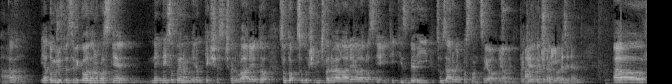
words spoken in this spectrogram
A... Já to můžu specifikovat, ono vlastně ne, nejsou to jenom, jenom těch šest členů vlády, je to, jsou, to, jsou to všichni členové vlády, ale vlastně i ti, ti zbylí jsou zároveň poslanci. Jo. Jo, takže, A proč tam není prezident? Uh,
